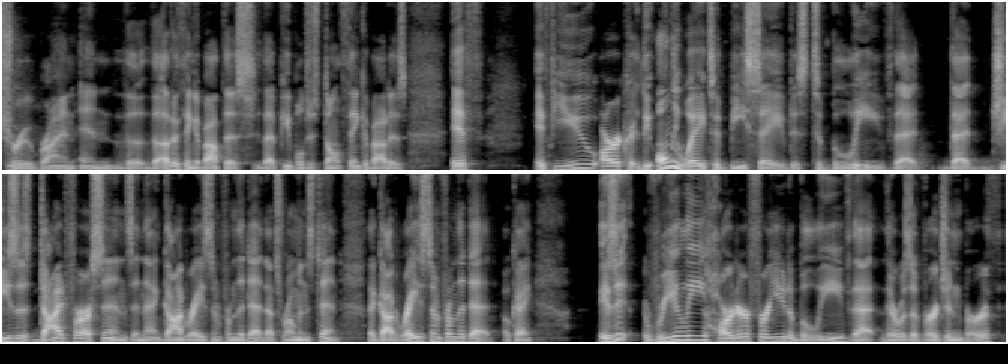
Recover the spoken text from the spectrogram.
true, Brian. And the the other thing about this that people just don't think about is if if you are the only way to be saved is to believe that that Jesus died for our sins and that God raised him from the dead. That's Romans ten. That God raised him from the dead. Okay, is it really harder for you to believe that there was a virgin birth,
